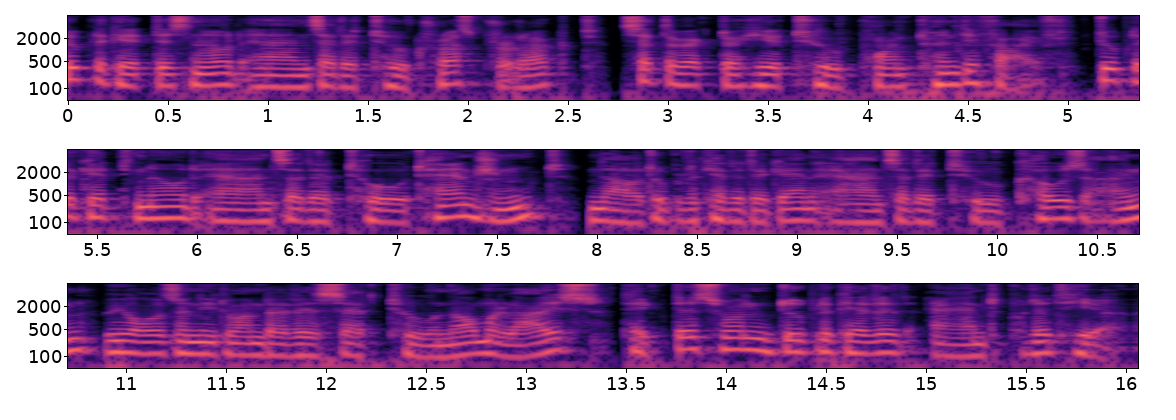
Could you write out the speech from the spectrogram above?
Duplicate this node and set it to cross product. Set the vector here to 0.25. Duplicate the node and set it to tangent. Now duplicate it again and set it to cosine. We also need one that is set to normalize. Take this one, duplicate it and put it here.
